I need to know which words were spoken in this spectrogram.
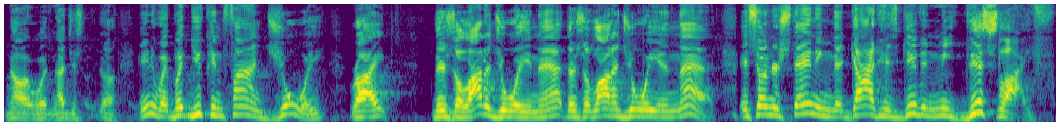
No, it wasn't. I just, uh, anyway, but you can find joy, right? There's a lot of joy in that. There's a lot of joy in that. It's understanding that God has given me this life,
